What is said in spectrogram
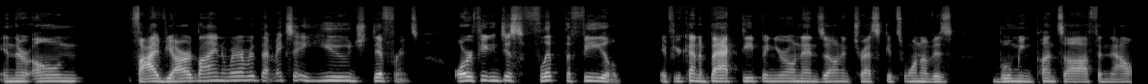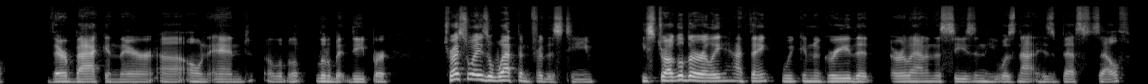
in their own five yard line or whatever, that makes a huge difference. Or if you can just flip the field, if you're kind of back deep in your own end zone and Tress gets one of his booming punts off, and now they're back in their uh, own end a little, little bit deeper. Tress Way is a weapon for this team. He struggled early. I think we can agree that early on in the season he was not his best self,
